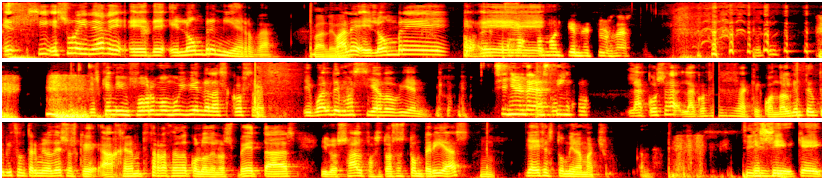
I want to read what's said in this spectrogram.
sí, es una idea de, eh, de, el hombre mierda. Vale, vale. El hombre. Eh... ¿Cómo, entiendes tus restos? es que me informo muy bien de las cosas. Igual demasiado bien. Señor de las cinco. La cosa, la cosa es que cuando alguien te utiliza un término de esos que ah, generalmente está relacionado con lo de los betas y los alfas y todas esas tonterías, mm. ya dices tú, mira, macho, que, sí, Que,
